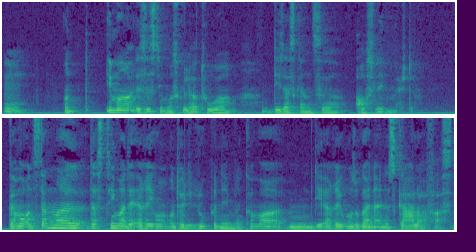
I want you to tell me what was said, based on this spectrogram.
Mhm. Und immer ist es die Muskulatur, die das Ganze ausleben möchte. Wenn wir uns dann mal das Thema der Erregung unter die Lupe nehmen, dann können wir hm, die Erregung sogar in eine Skala fassen.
